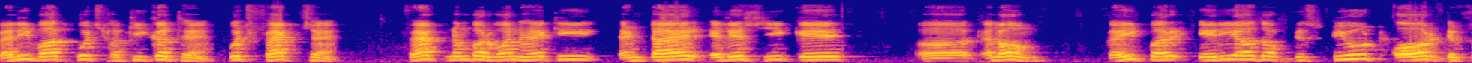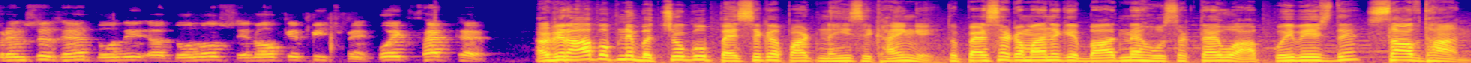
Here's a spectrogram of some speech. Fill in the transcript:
पहली बात कुछ हकीकत हैं, कुछ फैक्ट्स हैं। फैक्ट नंबर वन है कि एंटायर एलएसी के अलोंग कहीं पर एरियाज़ ऑफ़ डिस्प्यूट और डिफरेंसेस हैं दोनों दोनों सेनाओं के बीच में। वो एक फैक्ट है। अगर आप अपने बच्चों को पैसे का पार्ट नहीं सिखाएँगे तो पैसा कमाने के बाद में हो सकता है वो आपको ही बेच दें। सावधान।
